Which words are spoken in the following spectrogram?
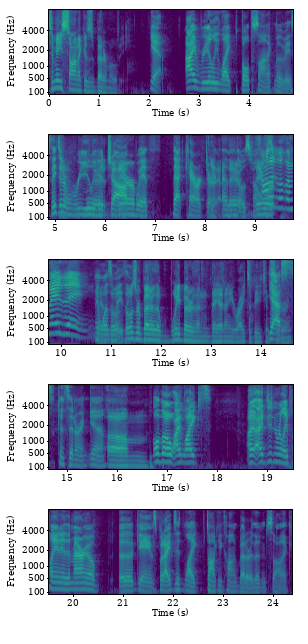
to me Sonic is a better movie. yeah. I really liked both Sonic movies. They did a really They're- good job with that character Yeah, and they're- those they films. were- Sonic was amazing. it was tho- amazing. Those are better than way better than they had any right to be considering. yes, considering yeah. Um Although I liked, I, I didn't really play any of the Mario uh, games, but I did like Donkey Kong better than Sonic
